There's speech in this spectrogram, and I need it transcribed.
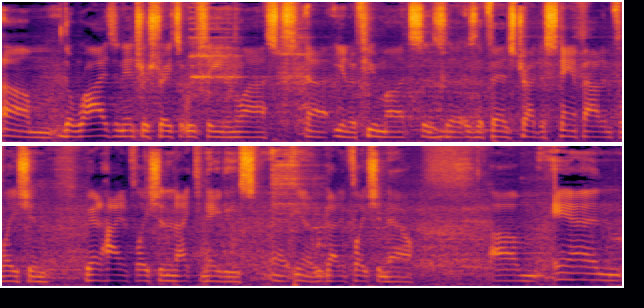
um, the rise in interest rates that we've seen in the last uh, you know few months as, uh, as the Feds tried to stamp out inflation. We had high inflation in the 1980s. Uh, you know, we got inflation now. Um, and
